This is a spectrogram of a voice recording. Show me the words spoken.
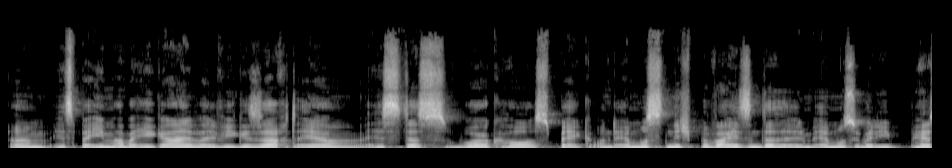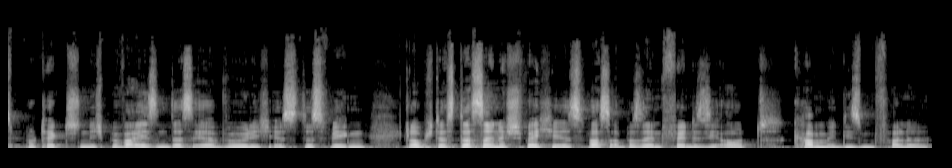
Ähm, ist bei ihm aber egal, weil wie gesagt, er ist das Workhorse Back und er muss nicht beweisen, dass er muss über die Pass Protection nicht beweisen, dass er würdig ist. Deswegen glaube ich, dass das seine Schwäche ist, was aber sein Fantasy Outcome in diesem Falle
